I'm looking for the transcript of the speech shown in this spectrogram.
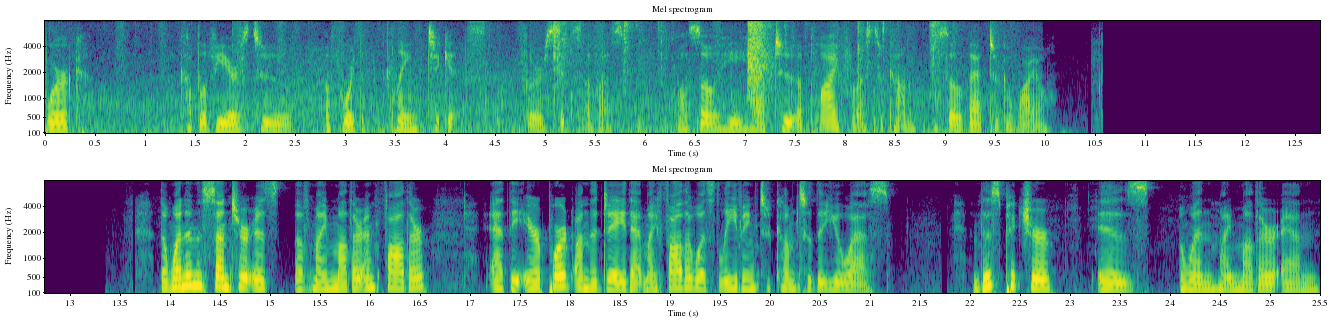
work a couple of years to afford the plane tickets for six of us. Also, he had to apply for us to come, so that took a while. The one in the center is of my mother and father at the airport on the day that my father was leaving to come to the U.S. This picture is when my mother and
